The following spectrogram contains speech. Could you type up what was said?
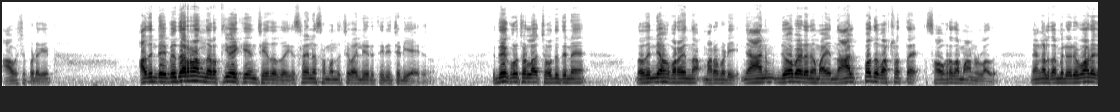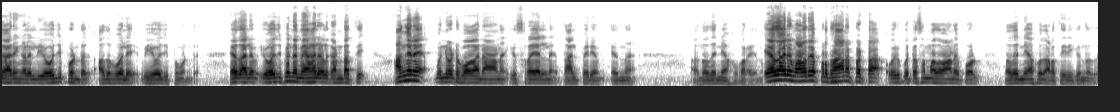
ആവശ്യപ്പെടുകയും അതിന്റെ വിതരണം നിർത്തിവെക്കുകയും ചെയ്തത് ഇസ്രയേലിനെ സംബന്ധിച്ച് വലിയൊരു തിരിച്ചടിയായിരുന്നു. ഇതേക്കുറിച്ചുള്ള ചോദ്യത്തിന് നദന്യാഹു പറയുന്ന മറുപടി ഞാനും ജോ ബൈഡനുമായി നാൽപ്പത് വർഷത്തെ സൗഹൃദമാണുള്ളത്. ഞങ്ങൾ തമ്മിൽ ഒരുപാട് കാര്യങ്ങളിൽ യോജിപ്പുണ്ട് അതുപോലെ വിയോജിപ്പുമുണ്ട്. ഏതായാലും യോജിപ്പിന്റെ മേഖലകൾ കണ്ടെത്തി അങ്ങനെ മുന്നോട്ട് പോകാനാണ് ഇസ്രായേലിന് താല്പര്യം എന്ന് നദന്യാഹു പറയുന്നു. ഏതായാലും വളരെ പ്രധാനപ്പെട്ട ഒരു കുറ്റസമ്മതമാണ് ഇപ്പോൾ നദന്യാഹു നടത്തിയിരിക്കുന്നത്.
